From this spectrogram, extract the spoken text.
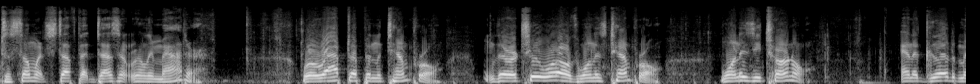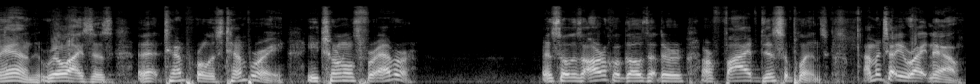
to so much stuff that doesn't really matter. We're wrapped up in the temporal. There are two worlds. One is temporal. One is eternal. And a good man realizes that temporal is temporary, eternal is forever. And so this article goes that there are five disciplines. I'm going to tell you right now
